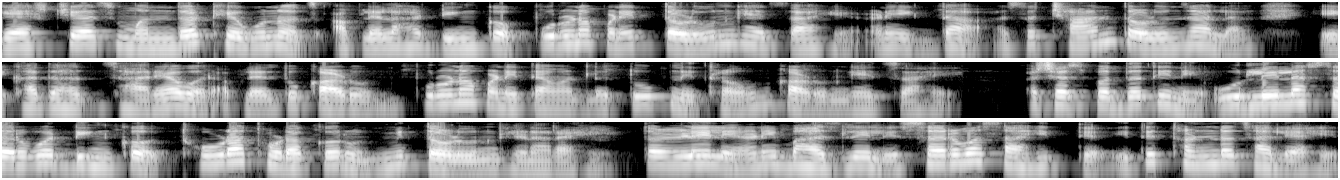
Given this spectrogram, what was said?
गॅसची आज मंद ठेवूनच आपल्याला हा डिंक पूर्णपणे तळून घ्यायचा आहे. आणि एकदा असं छान तळून झालं एखाद्या झाऱ्यावर आपल्याला तो काढून पूर्णपणे त्यामधलं तूप निथळवून काढून घ्यायचं आहे. अशाच पद्धतीने उरलेला सर्व डिंक थोडा थोडा करून मी तळून घेणार आहे. तळलेले आणि भाजलेले सर्व साहित्य इथे थंड झाले आहेत.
